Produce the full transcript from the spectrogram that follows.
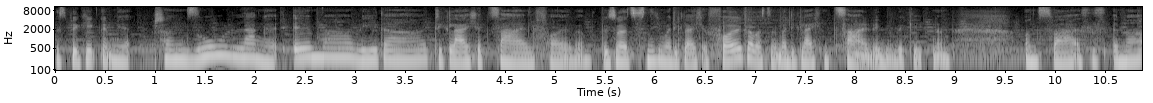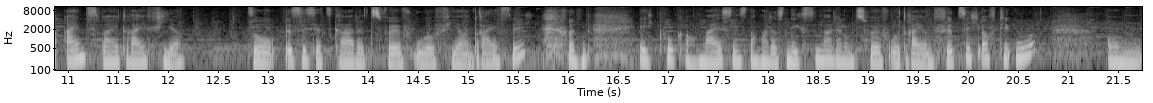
es begegnet mir schon so lange immer wieder die gleiche Zahlenfolge. Beziehungsweise es ist nicht immer die gleiche Folge, aber es sind immer die gleichen Zahlen, die mir begegnen. Und zwar ist es immer 1, 2, 3, 4. So ist es jetzt gerade 12.34 Uhr und ich gucke auch meistens nochmal das nächste Mal dann um 12.43 Uhr auf die Uhr, um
